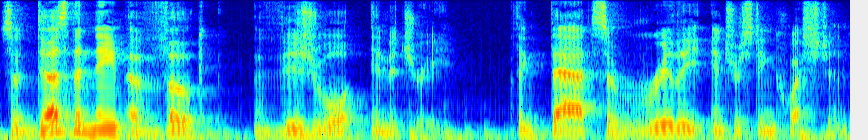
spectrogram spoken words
So, does the name evoke visual imagery? I think that's a really interesting question.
